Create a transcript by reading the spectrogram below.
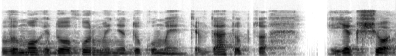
вимоги до оформлення документів. Да? Тобто, якщо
